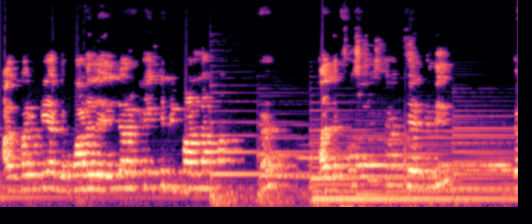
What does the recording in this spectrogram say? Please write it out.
அது மறுபடியும் அந்த பாடலை எல்லாரும் கை தட்டி பாடலாமா அஹ்? அதுல ஃபர்ஸ்ட் ஸ்டான்ஸ் இருக்குது இந்த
